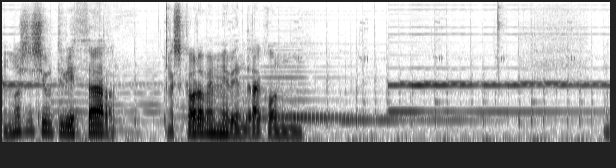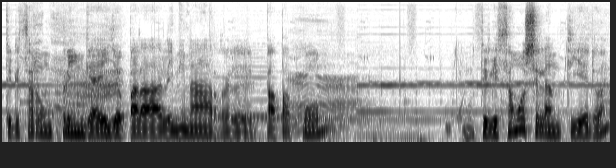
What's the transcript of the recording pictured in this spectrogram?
no sé si utilizar... Es que ahora me vendrá con... Utilizar un pringaillo para eliminar el Papa Pum. Utilizamos el antihéroe.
